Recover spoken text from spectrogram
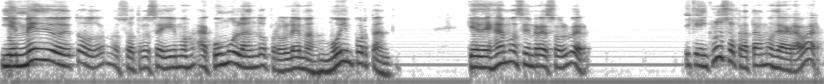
Y en medio de todo, nosotros seguimos acumulando problemas muy importantes que dejamos sin resolver y que incluso tratamos de agravar,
